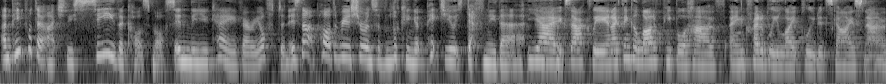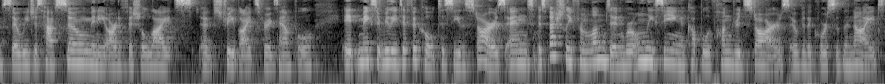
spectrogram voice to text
And people don't actually see the cosmos in the UK very often. Is that part of the reassurance of looking at picture? It's definitely there. Yeah, exactly. And I think a lot of people have incredibly light polluted skies now. So we just have so many artificial lights, uh, street lights, for example. It makes it really difficult to see the stars. And especially from London, we're only seeing a couple of hundred stars over the course of the night.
